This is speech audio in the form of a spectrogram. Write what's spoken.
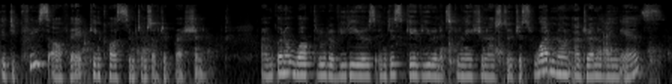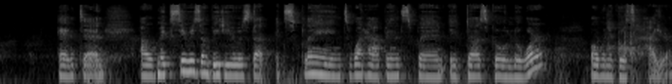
the decrease of it can cause symptoms of depression. I'm going to walk through the videos and just give you an explanation as to just what non-adrenaline is. And then I'll make a series of videos that explains what happens when it does go lower or when it goes higher.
